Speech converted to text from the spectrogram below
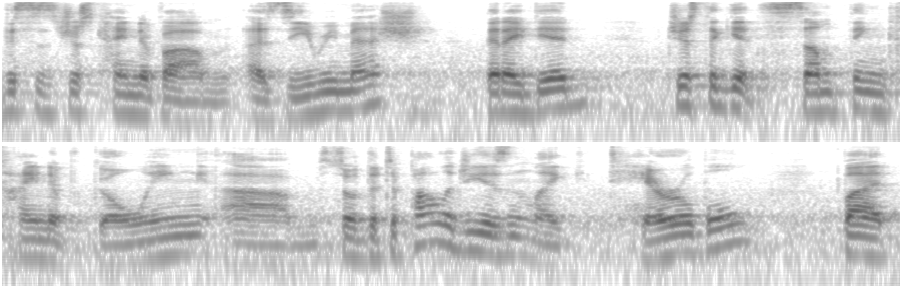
this is just kind of um, a Z remesh that I did, just to get something kind of going. Um, so the topology isn't like terrible, but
